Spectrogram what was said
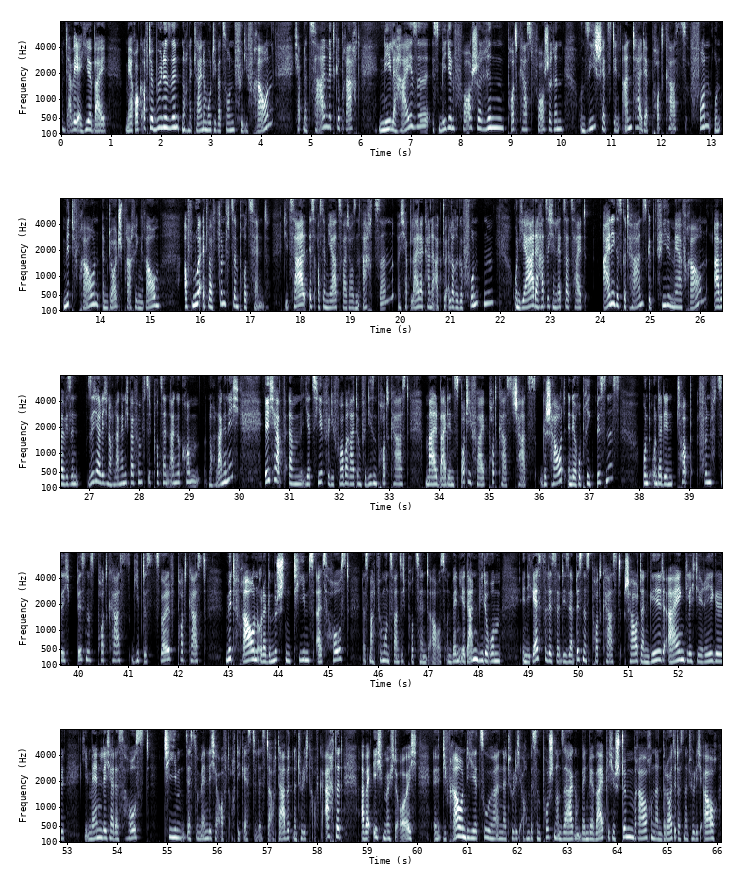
Und da wir ja hier bei mehr Rock auf der Bühne sind, noch eine kleine Motivation für die Frauen. Ich habe eine Zahl mitgebracht. Nele Heise ist Medienforscherin, Podcastforscherin und sie schätzt den Anteil der Podcasts von und mit Frauen im deutschsprachigen Raum auf nur etwa 15 Prozent. Die Zahl ist aus dem Jahr 2018. Ich habe leider keine aktuellere gefunden. Und ja, da hat sich in letzter Zeit einiges getan. Es gibt viel mehr Frauen, aber wir sind sicherlich noch lange nicht bei 50 Prozent angekommen. Noch lange nicht. Ich habe ähm, jetzt hier für die Vorbereitung für diesen Podcast mal bei den Spotify Podcast Charts geschaut in der Rubrik Business und unter den Top 50 Business Podcasts gibt es zwölf Podcasts mit Frauen oder gemischten Teams als Host. Das macht 25 Prozent aus. Und wenn ihr dann wiederum in die Gästeliste dieser Business Podcast schaut, dann gilt eigentlich die Regel, je männlicher das Host Team, desto männlicher oft auch die Gästeliste. Auch da wird natürlich drauf geachtet. Aber ich möchte euch, äh, die Frauen, die hier zuhören, natürlich auch ein bisschen pushen und sagen, wenn wir weibliche Stimmen brauchen, dann bedeutet das natürlich auch,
